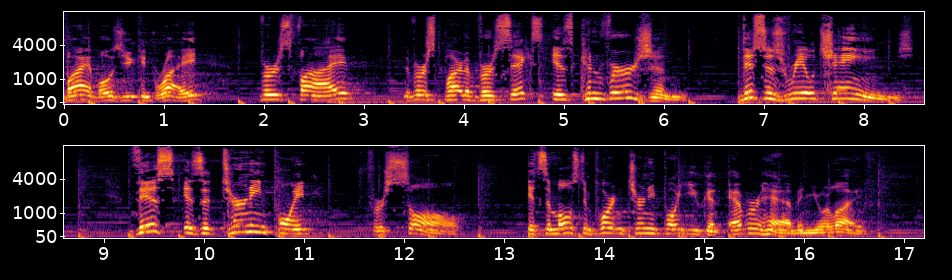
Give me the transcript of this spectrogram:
Bibles, you can write verse 5, the first part of verse 6 is conversion. This is real change. This is a turning point for Saul. It's the most important turning point you can ever have in your life.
